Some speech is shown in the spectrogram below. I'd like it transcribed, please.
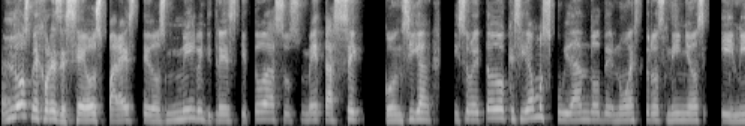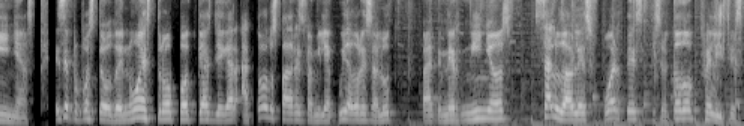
los mejores deseos para este 2023, que todas sus metas se consigan y sobre todo que sigamos cuidando de nuestros niños y niñas. Es el propósito de nuestro podcast llegar a todos los padres familia, cuidadores de salud, para tener niños saludables, fuertes y sobre todo felices.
